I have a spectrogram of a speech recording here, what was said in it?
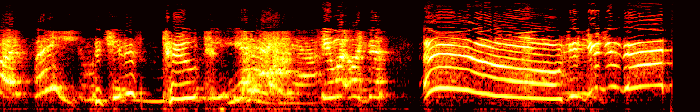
my face? Did she just toot? Yeah. She went like this. Oh! Did you do that?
